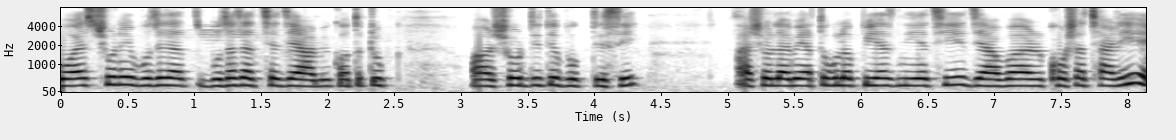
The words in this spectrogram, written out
বয়স শুনেই বোঝা যাচ্ছে বোঝা যাচ্ছে যে আমি কতটুক সর্দিতে ভুগতেছি। আসলে আমি এতগুলো পেঁয়াজ নিয়েছি যে আবার খোসা ছাড়িয়ে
